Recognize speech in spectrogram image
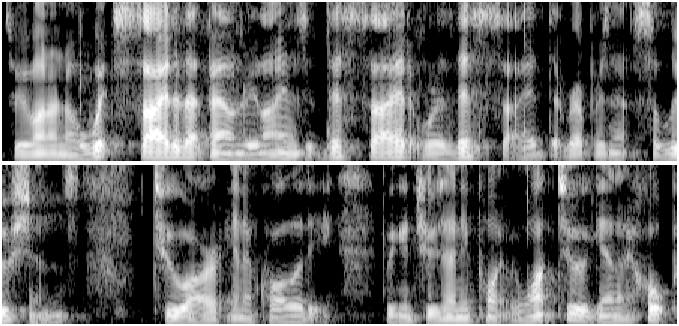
so we want to know which side of that boundary line, is it this side or this side that represents solutions to our inequality. We can choose any point we want to. Again, I hope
